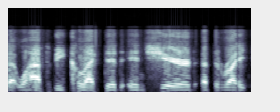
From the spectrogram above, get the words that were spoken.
that will have to be collected and shared at the right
